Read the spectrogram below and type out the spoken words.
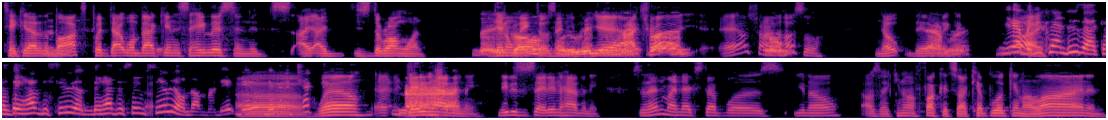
Take it out of the Mhm. box, put that one back in, and say, hey, listen, it's I, I this is the wrong one. There They don't go. make those anymore. Yeah, I tried. Yeah, I was trying Oh. to hustle. Nope, they don't Damn make right. it. Yeah, but you can't do that because they have the serial. They have the same serial number. They, they they're gonna Oh, check. that. well, uh, they didn't have any. Needless to say, they didn't have any. So then my next step was, you know, I was like, you know, what, fuck it. So I kept looking online and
